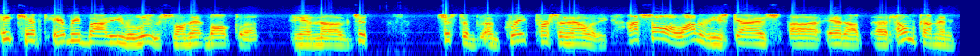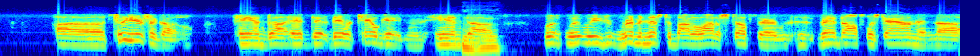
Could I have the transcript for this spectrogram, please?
he kept everybody loose on that ball club, and uh, just just a, a great personality. I saw a lot of these guys uh, at a, at homecoming uh, two years ago, and uh, at, they they were tailgating, and uh, we, we, we reminisced about a lot of stuff there. Randolph was down, and uh,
